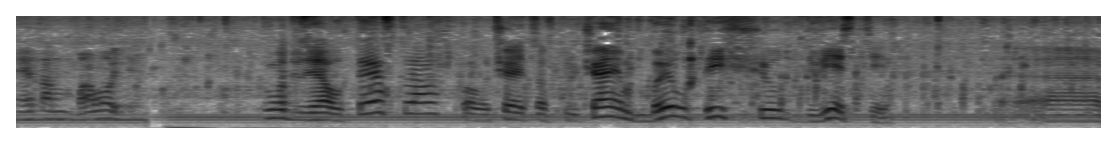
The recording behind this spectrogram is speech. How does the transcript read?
этом болоте. Вот взял теста, получается включаем, был 1200. Э,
